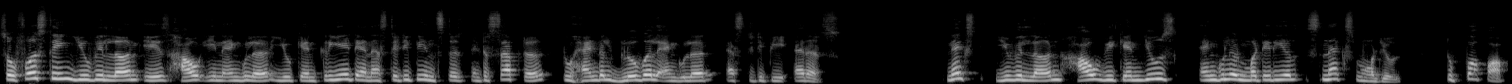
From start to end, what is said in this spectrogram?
So first thing you will learn is how in Angular you can create an HTTP interceptor to handle global Angular HTTP errors. Next, you will learn how we can use Angular Material Snacks module to pop up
